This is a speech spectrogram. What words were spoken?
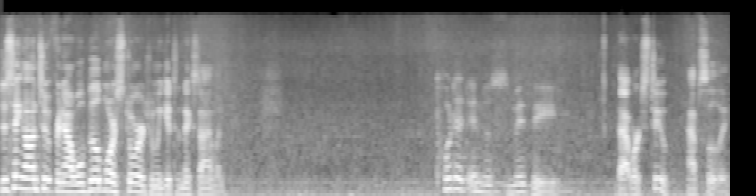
just hang on to it for now. We'll build more storage when we get to the next island. Put it in the smithy. That works too. Absolutely.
